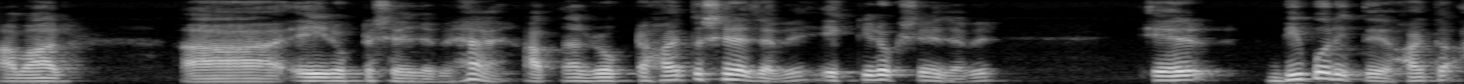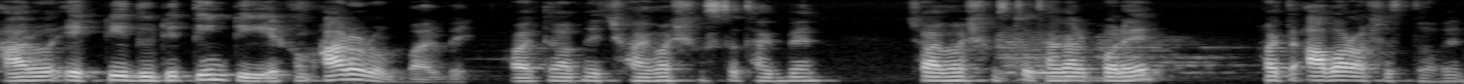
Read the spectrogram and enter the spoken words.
আমার এই রোগটা সেরে যাবে। হ্যাঁ আপনার রোগটা হয়তো সেরে যাবে, একটি রোগ সেরে যাবে। এর বিপরীতে হয়তো আরও একটি দুটি তিনটি এরকম আরও রোগ বাড়বে। হয়তো আপনি ছয় মাস সুস্থ থাকবেন, ছয় মাস সুস্থ থাকার পরে হয়তো আবার অসুস্থ হবেন,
